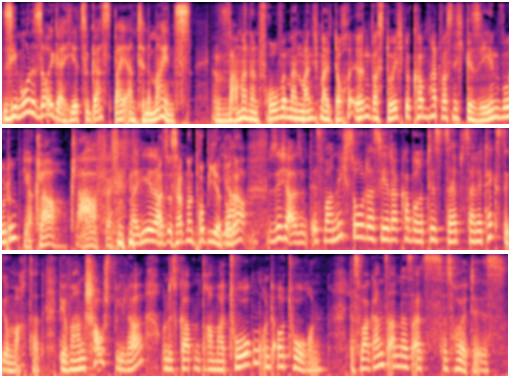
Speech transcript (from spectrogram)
Simone Solger hier zu Gast bei Antenne Mainz. War man dann froh, wenn man manchmal doch irgendwas durchbekommen hat, was nicht gesehen wurde? Ja, klar, klar. Weil jeder, also, es hat man probiert, ja, oder? Sicher. Also, es war nicht so, dass jeder Kabarettist selbst seine Texte gemacht hat. Wir waren Schauspieler und es gab einen Dramaturgen und Autoren. Das war ganz anders, als das heute ist.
